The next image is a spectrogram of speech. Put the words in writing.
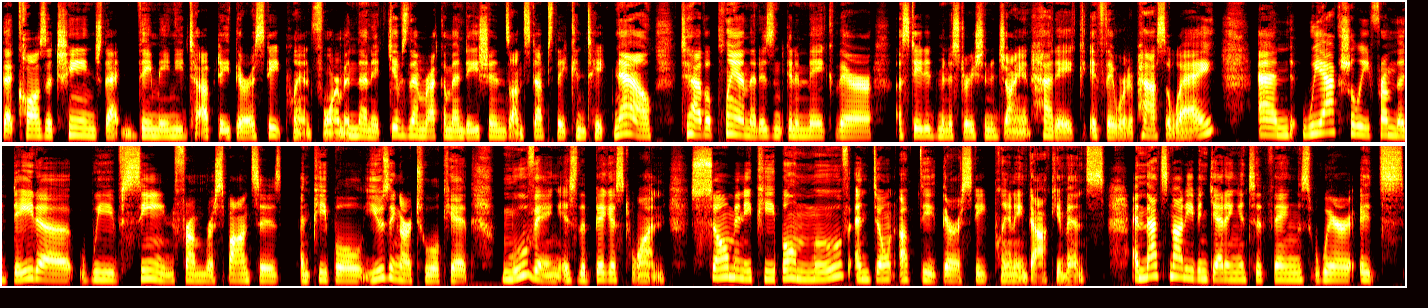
that cause a change that they may need to update their estate plan form. And then it gives them recommendations on steps they can take now to have a plan that isn't going to make their estate administration a giant headache if they were to pass away. And we actually, from the data we've seen from responses and people using our toolkit, moving is the biggest one. So many people move and don't update their estate planning documents. And that's not even getting into things where it's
